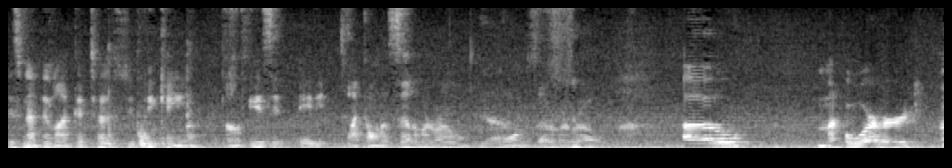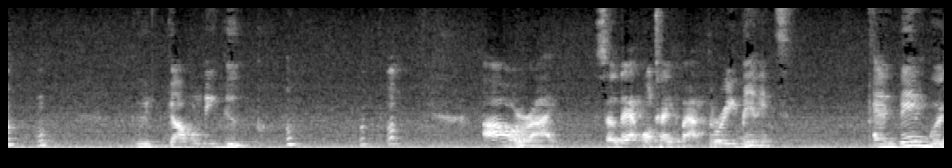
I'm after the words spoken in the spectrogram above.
It's nothing like a toasted pecan. Uh, is it, Eddie? Like on a cinnamon roll? Yeah. Warm cinnamon roll? Oh, my word. Good gobbledygook. All right. So that will take about three minutes. And then we're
